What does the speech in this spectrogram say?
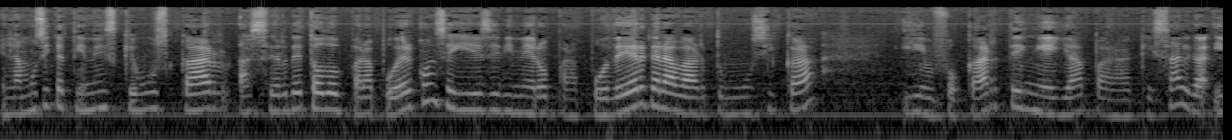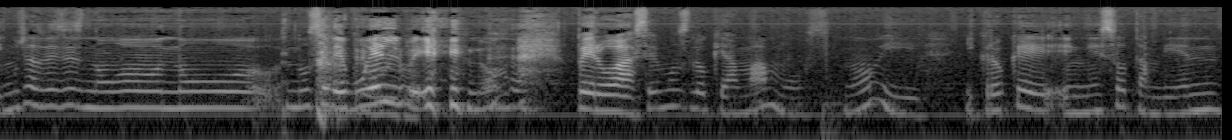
En la música tienes que buscar hacer de todo para poder conseguir ese dinero, para poder grabar tu música y enfocarte en ella para que salga. Y muchas veces no, no, no se devuelve, ¿no? Pero hacemos lo que amamos, ¿no? Y, y creo que en eso también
